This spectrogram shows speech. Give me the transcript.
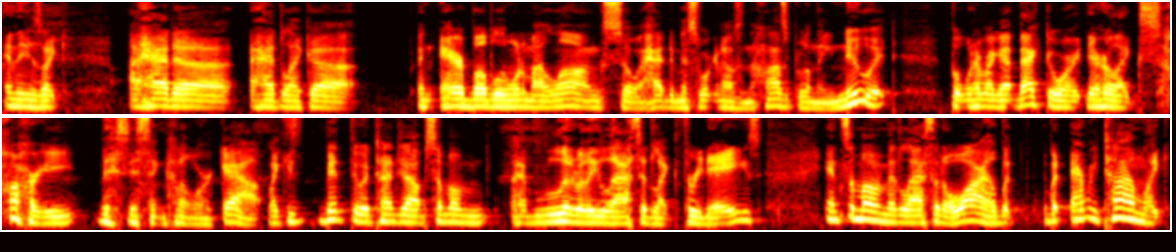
And then he's like, "I had a, I had like a." An air bubble in one of my lungs, so I had to miss work, and I was in the hospital, and they knew it. But whenever I got back to work, they were like, "Sorry, this isn't going to work out." Like he's been through a ton of jobs. Some of them have literally lasted like three days, and some of them had lasted a while. But but every time, like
